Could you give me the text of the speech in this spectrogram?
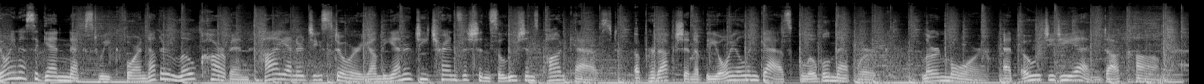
Join us again next week for another low carbon, high energy story on the Energy Transition Solutions Podcast, a production of the Oil and Gas Global Network. Learn more at oggn.com.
